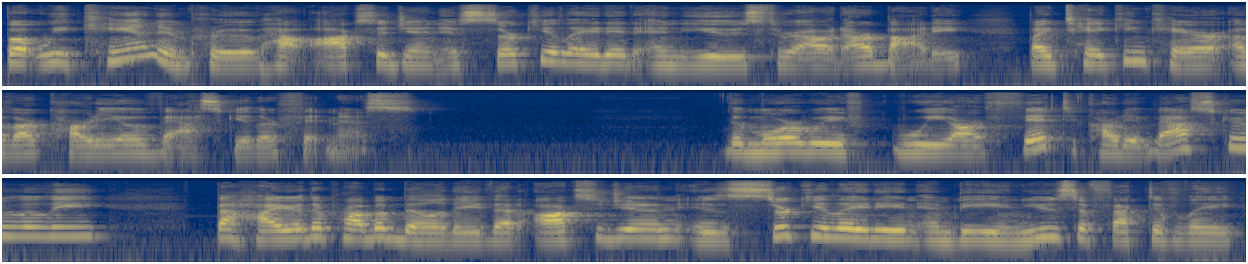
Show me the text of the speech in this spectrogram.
but we can improve how oxygen is circulated and used throughout our body by taking care of our cardiovascular fitness. The more we, we are fit cardiovascularly, the higher the probability that oxygen is circulating and being used effectively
